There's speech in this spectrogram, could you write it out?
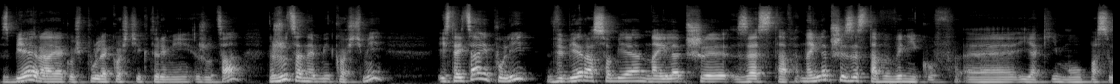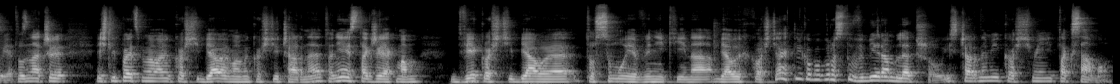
Zbiera jakąś pulę kości, którymi rzuca, rzuca tymi kośćmi i z tej całej puli wybiera sobie najlepszy zestaw, najlepszy zestaw wyników, e, jaki mu pasuje. To znaczy, jeśli powiedzmy mamy kości białe, mamy kości czarne, to nie jest tak, że jak mam dwie kości białe, to sumuję wyniki na białych kościach, tylko po prostu wybieram lepszą i z czarnymi kośćmi tak samo.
